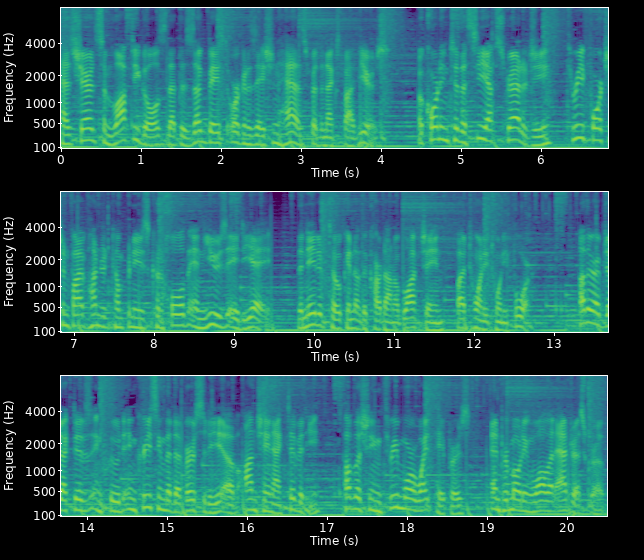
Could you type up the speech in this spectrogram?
has shared some lofty goals that the Zug based organization has for the next five years. According to the CF strategy, three Fortune 500 companies could hold and use ADA, the native token of the Cardano blockchain, by 2024. Other objectives include increasing the diversity of on chain activity, publishing three more white papers, and promoting wallet address growth.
